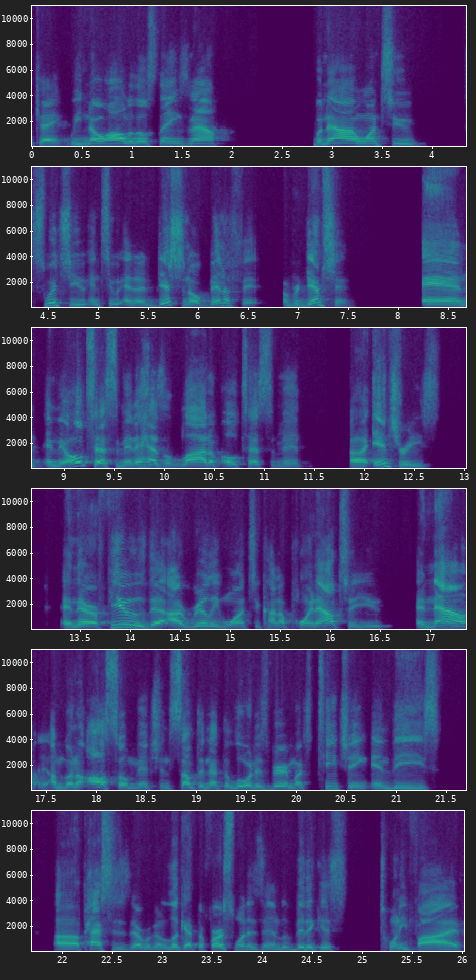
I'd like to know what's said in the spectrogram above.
Okay, we know all of those things now. But now I want to switch you into an additional benefit of redemption. And in the Old Testament, it has a lot of Old Testament uh, entries. And there are a few that I really want to kind of point out to you. And now I'm going to also mention something that the Lord is very much teaching in these uh, passages that we're going to look at. The first one is in Leviticus 25,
